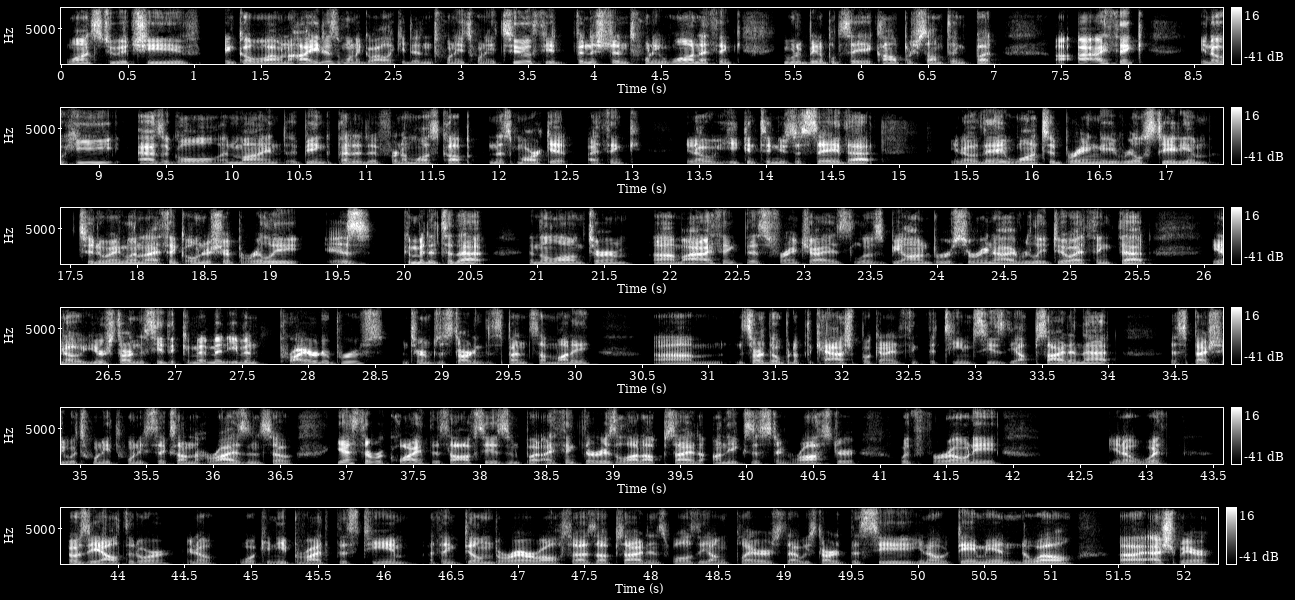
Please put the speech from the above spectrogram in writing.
wants to achieve and go out on a high. He doesn't want to go out like he did in 2022. If he had finished in 21, I think he would have been able to say he accomplished something. But I, I think, you know, he has a goal in mind of being competitive for an MLS Cup in this market. I think, you know, he continues to say that you know, they want to bring a real stadium to New England, and I think ownership really is committed to that in the long term. Um, I think this franchise lives beyond Bruce Arena. I really do. I think that you know you're starting to see the commitment even prior to Bruce in terms of starting to spend some money um, and start to open up the cash book. And I think the team sees the upside in that, especially with 2026 on the horizon. So yes, they were quiet this offseason, but I think there is a lot of upside on the existing roster with Vrioni, you know, with Jozy Altidore, you know, what can he provide to this team? I think Dylan Borrero also has upside, as well as the young players that we started to see, you know, Damian, Noel, uh, Esmir,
